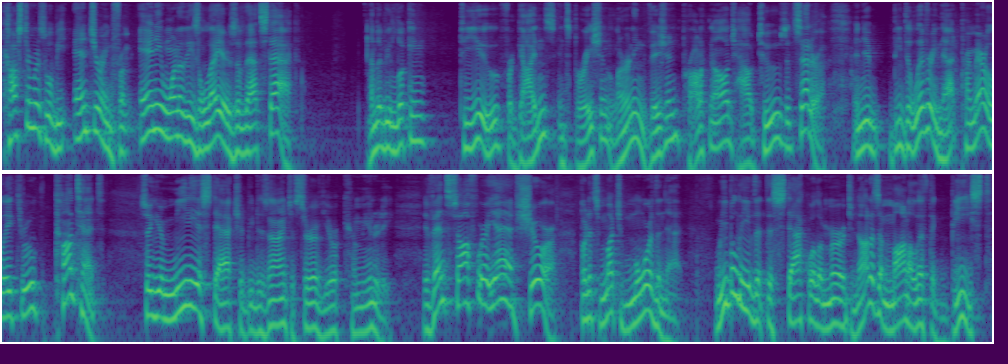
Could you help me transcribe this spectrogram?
customers will be entering from any one of these layers of that stack. And they'll be looking to you for guidance, inspiration, learning, vision, product knowledge, how-tos, etc. And you'll be delivering that primarily through content. So your media stack should be designed to serve your community. Event software, yeah, sure, but it's much more than that. We believe that this stack will emerge not as a monolithic beast,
